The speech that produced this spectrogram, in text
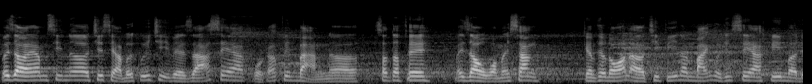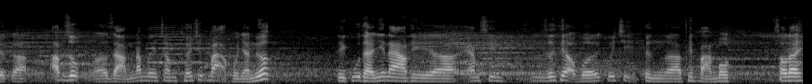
Bây giờ em xin ờ, chia sẻ với quý chị về giá xe của các phiên bản Santa Fe, máy dầu và máy xăng. Kèm theo đó là chi phí lăn bánh của chiếc xe khi mà được áp dụng giảm 50% thuế trước bạ của nhà nước. Thì cụ thể như nào thì ờ, em xin giới thiệu với quý chị từng ờ, phiên bản một sau đây.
